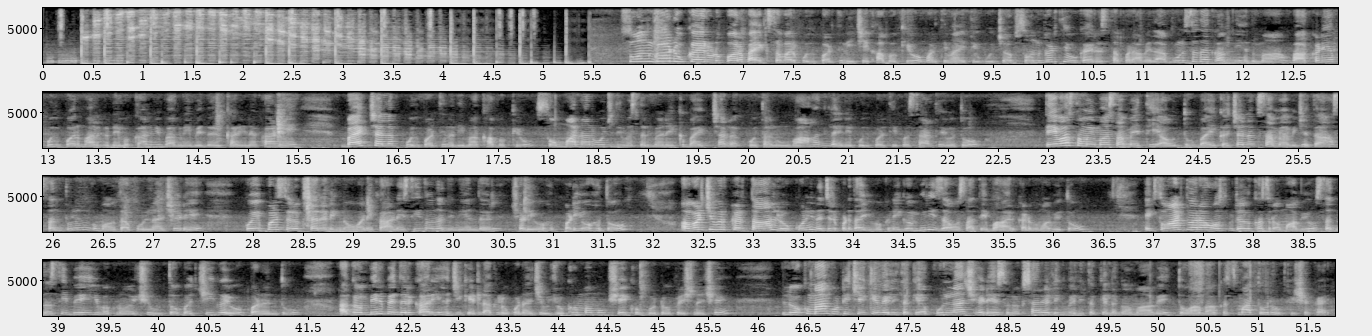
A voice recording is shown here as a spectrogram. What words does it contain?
Songadh Ukai road પર bike સવાર પુલ પરથી નીચે ખાબક્યો મળતી માહિતી મુજબ, સોનગઢથી ઉકાઈ રસ્તા પર આવેલા ગુણસદા ગામની હદમાં વાકડિયા પુલ પર માર્ગને મકાન વિભાગની બેદરકારીના કારણે બાઇક ચાલક પુલ પરથી નદીમાં ખાબક્યો સોમવારના રોજ દિવસ દરમિયાન એક બાઇક ચાલક પોતાનું વાહન લઈને પુલ પરથી પસાર થયો હતો. તેવા સમયમાં સામેથી આવતું બાઇક અચાનક સામે આવી જતા સંતુલન ગુમાવતા પુલના છેડે કોઈ પણ સુરક્ષા રેલિંગ ન હોવાને કારણે સીધો નદીની અંદર ચડ્યો પડ્યો હતો. અવરજવર કરતા લોકોની નજર પડતા યુવકને ગંભીર ઇજાઓ સાથે બહાર કાઢવામાં આવ્યો હતો. એકસો આઠ દ્વારા હોસ્પિટલ ખસેડવામાં આવ્યો. સદનસીબે યુવકનો જીવ તો બચી ગયો, પરંતુ આ ગંભીર બેદરકારી હજી કેટલાક લોકોના જીવ જોખમમાં મૂકશે, ખૂબ મોટો પ્રશ્ન છે. લોકમાંગ ઉઠી છે કે વહેલી તકે આ પુલના છેડે સુરક્ષા રેલિંગ વહેલી તકે લગાવવામાં આવે તો આવા અકસ્માતો રોકી શકાય.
